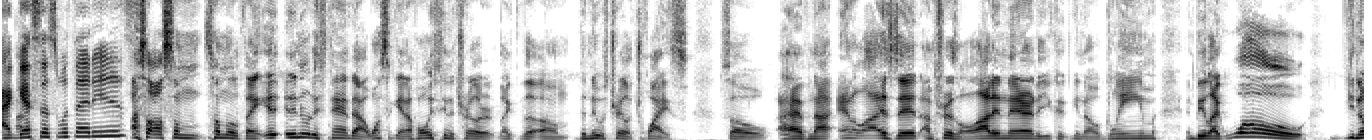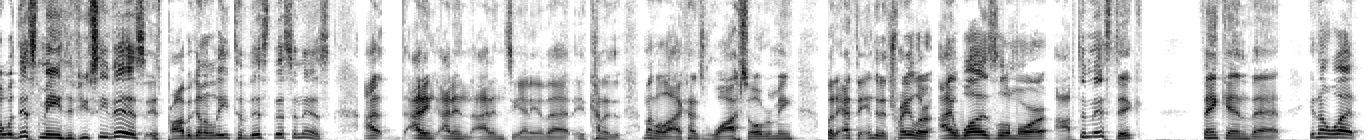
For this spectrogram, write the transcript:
I guess that's what that is. I saw some some little thing. It, it didn't really stand out. Once again, I've only seen the trailer, like the um the newest trailer twice. So I have not analyzed it. I'm sure there's a lot in there that you could you know gleam and be like, whoa, you know what this means? If you see this, it's probably going to lead to this, this, and this. I I didn't I didn't I didn't see any of that. It kind of I'm not gonna lie, it kind of just washed over me. But at the end of the trailer, I was a little more optimistic, thinking that you know what,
